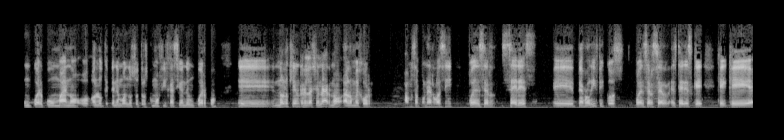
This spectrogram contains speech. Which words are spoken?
un cuerpo humano o, lo que tenemos nosotros como fijación de un cuerpo, eh, no lo quieren relacionar, ¿no? A lo mejor, vamos a ponerlo así, pueden ser seres eh, terroríficos, pueden ser, ser seres que, que, que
